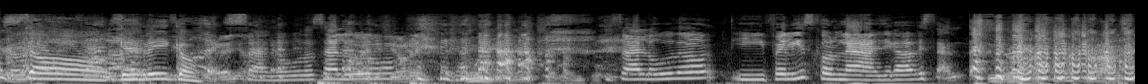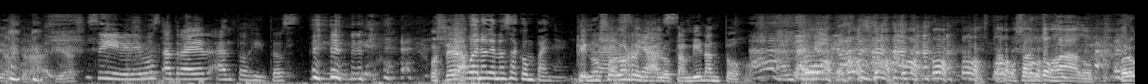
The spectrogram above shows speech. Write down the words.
Eso, qué rico. Saludos, saludos. Saludos y feliz con la llegada de Santa. Gracias, gracias. Sí, vinimos a traer antojitos. O sea, Qué bueno que nos acompañan. que no solo Gracias. regalo, también antojo. Estamos antojados. Pero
